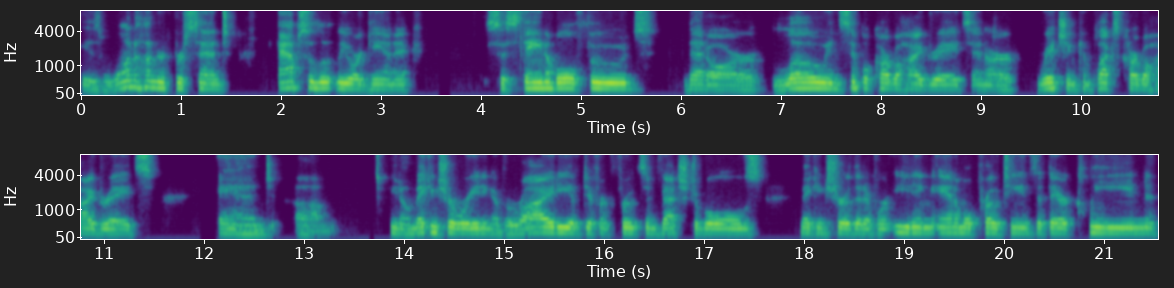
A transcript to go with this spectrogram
is 100% absolutely organic, sustainable foods that are low in simple carbohydrates and are rich in complex carbohydrates and um, you know making sure we're eating a variety of different fruits and vegetables making sure that if we're eating animal proteins that they are clean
